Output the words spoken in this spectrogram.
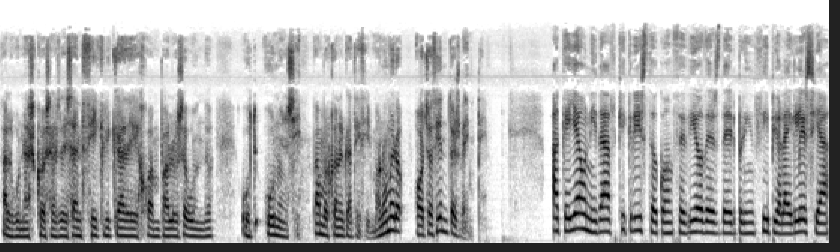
algunas cosas de esa encíclica de Juan Pablo II, Ut Unum. Vamos con el catecismo, número 820. Aquella unidad que Cristo concedió desde el principio a la Iglesia,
